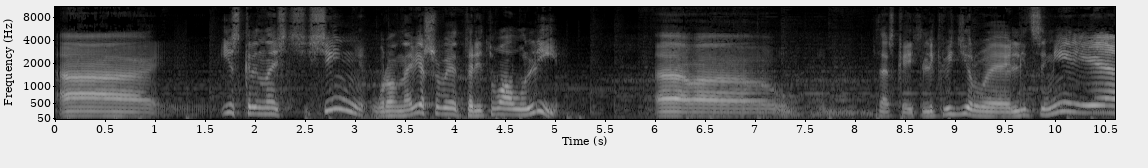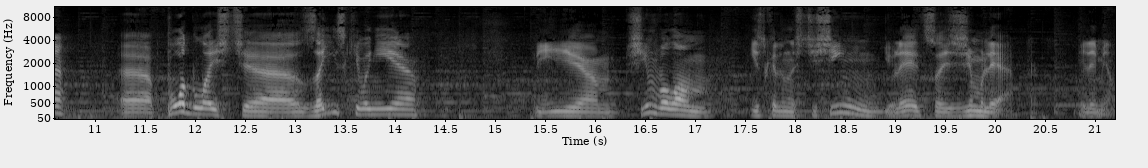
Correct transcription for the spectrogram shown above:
А, искренность Синь уравновешивает ритуал Ли. А, так сказать, ликвидируя лицемерие, подлость, а, заискивание. И символом искренности Синь является земля как элемент.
